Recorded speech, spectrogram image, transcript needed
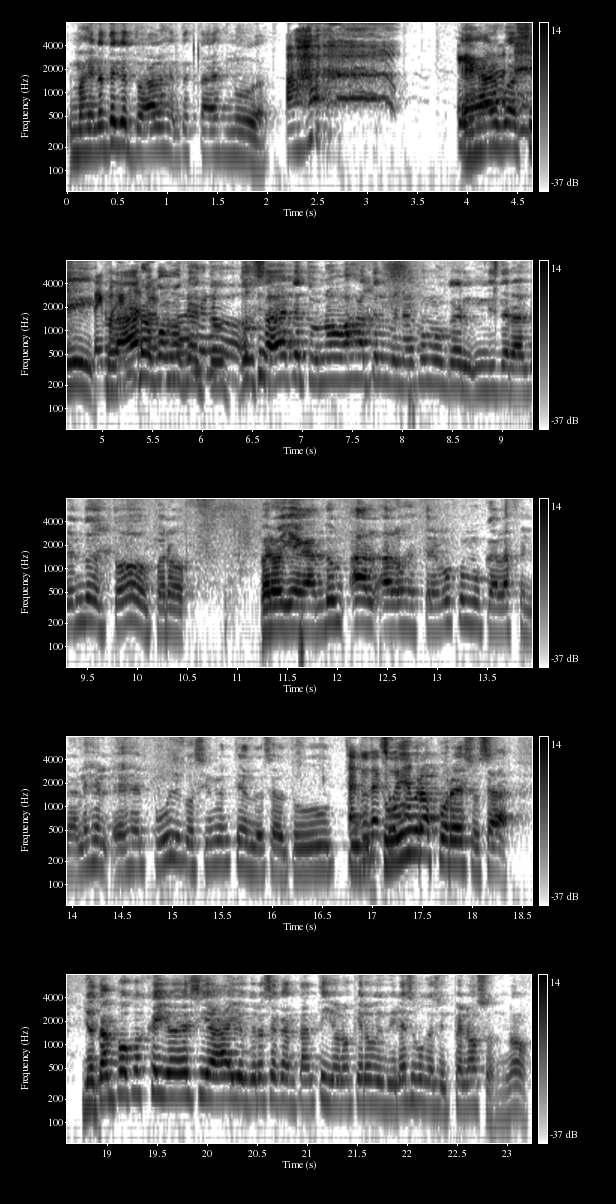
imagínate que toda la gente está desnuda. Y Es algo así, claro, como que tú, tú sabes que tú no vas a terminar como que literal viendo de todo, pero, pero llegando a, a los extremos como que a la final es el, es el público, ¿sí me entiendes? O sea, tú, sea, tú vibras por eso, o sea, yo tampoco es que yo decía, ay, yo quiero ser cantante y yo no quiero vivir eso porque soy penoso, no.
